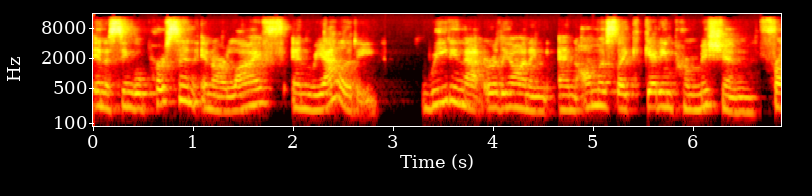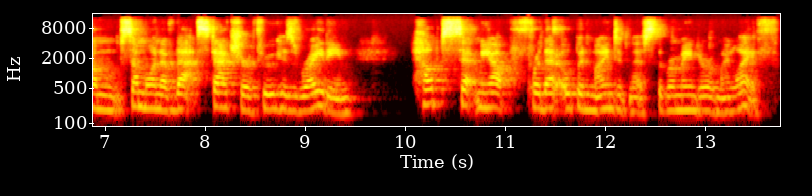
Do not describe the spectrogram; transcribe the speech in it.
in a single person in our life in reality reading that early on and, and almost like getting permission from someone of that stature through his writing helped set me up for that open mindedness the remainder of my life.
